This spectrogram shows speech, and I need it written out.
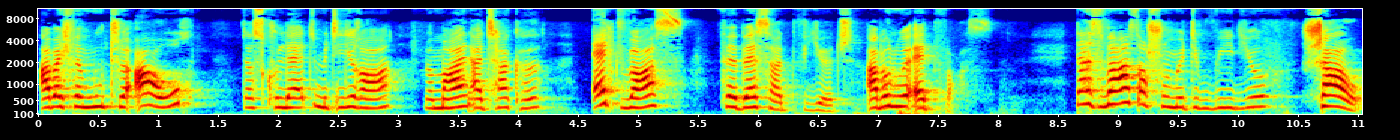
Aber ich vermute auch, dass Colette mit ihrer normalen Attacke etwas verbessert wird. Aber nur etwas. Das war's auch schon mit dem Video. Ciao.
